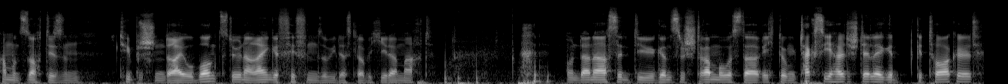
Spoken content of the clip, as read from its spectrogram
haben uns noch diesen typischen 3 Uhr morgens Döner reingepfiffen, so wie das glaube ich jeder macht. Und danach sind die ganzen Strammos da Richtung Taxihaltestelle getorkelt.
